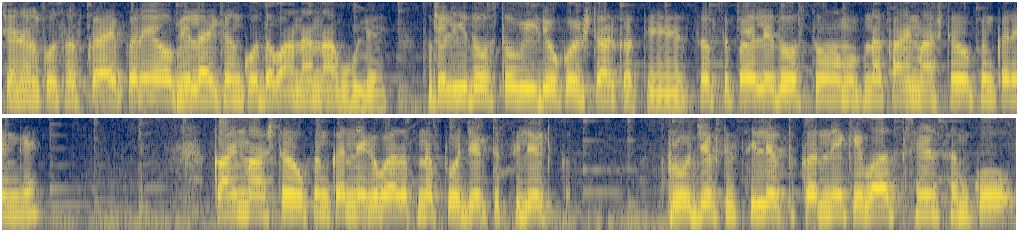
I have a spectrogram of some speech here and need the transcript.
चैनल को सब्सक्राइब करें और बेल आइकन को दबाना ना भूलें। तो चलिए दोस्तों वीडियो को स्टार्ट करते हैं। सबसे पहले दोस्तों, हम अपना काइन मास्टर ओपन करेंगे। काइन मास्टर ओपन करने के बाद अपना प्रोजेक्ट सिलेक्ट प्रोजेक्ट सिलेक्ट करने के बाद फ्रेंड्स हमको,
